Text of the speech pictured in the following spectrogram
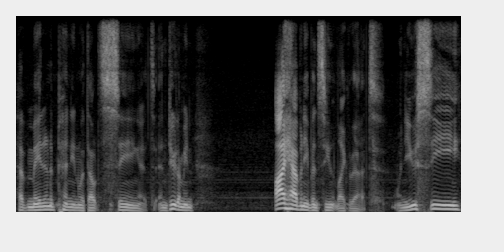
have made an opinion without seeing it. And dude, I mean, I haven't even seen it like that. When you see,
